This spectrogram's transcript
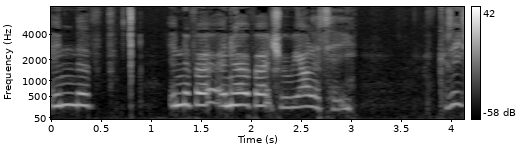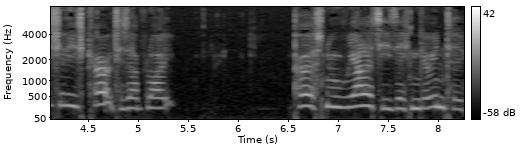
in the in the in her virtual reality, because each of these characters have like personal realities they can go into,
